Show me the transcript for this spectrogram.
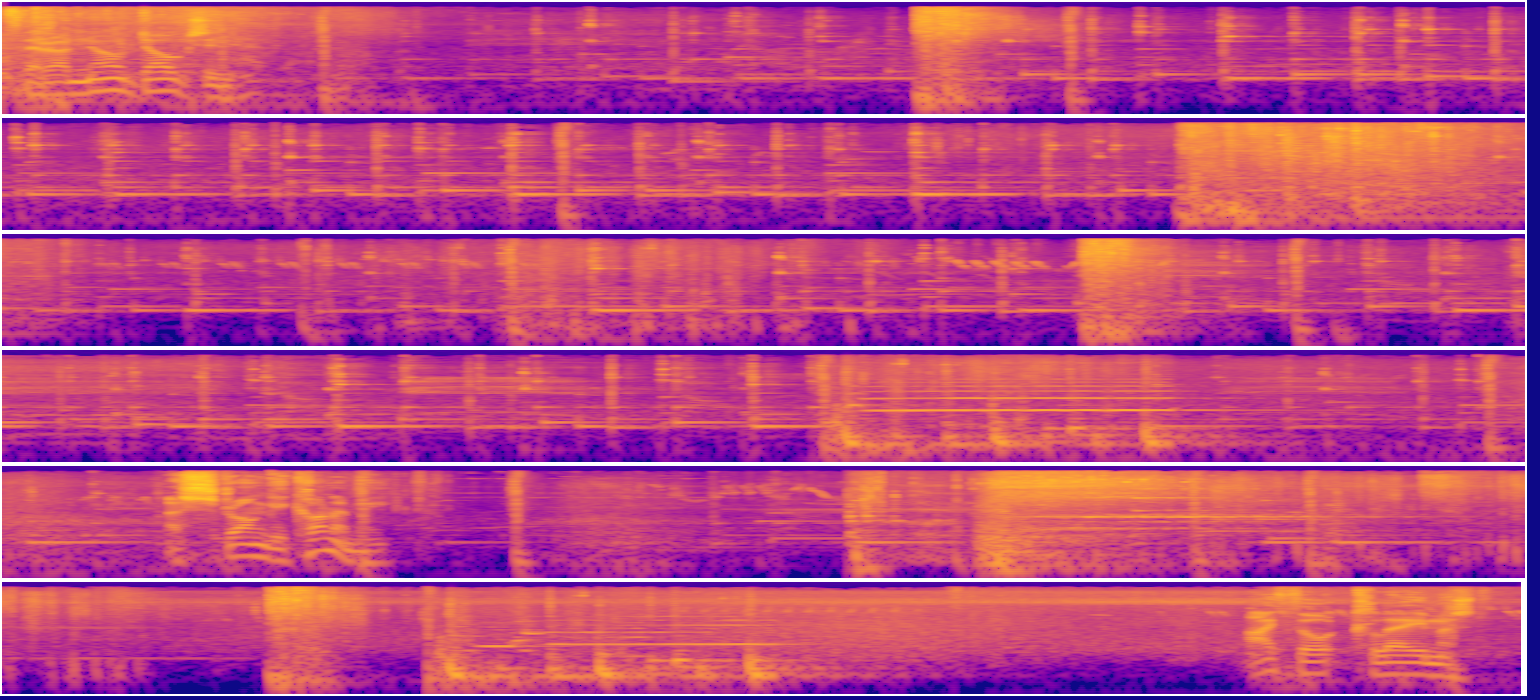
If there are no dogs in strong economy. I thought Clay must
